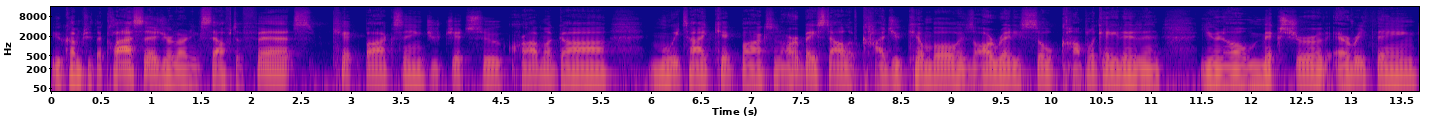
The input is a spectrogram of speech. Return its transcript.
you come to the classes, you're learning self defense, kickboxing, jiu-jitsu, Krav Maga, Muay Thai kickboxing. Our base style of Kajukembo is already so complicated and, you know, mixture of everything.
